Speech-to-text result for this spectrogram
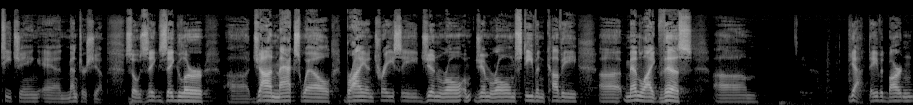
teaching and mentorship. So, Zig Ziglar, uh, John Maxwell, Brian Tracy, Jim Rome, Jim Rohn Stephen Covey, uh, men like this. Um, yeah, David Barton,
